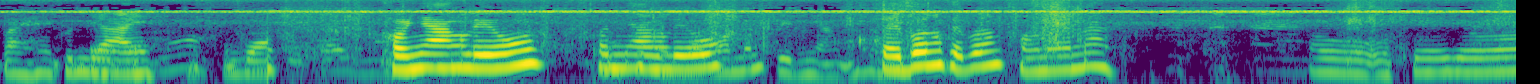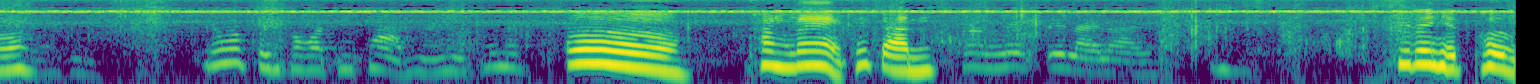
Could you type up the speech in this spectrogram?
ไปให้คุณยายเขายางเร็วคนยางเร็วมันเป็นอย่างใส่เบิ้งใส่เบิ้งของแนนนะโอ้โอเคเยอะนี่ว่าเป็นประวัติศาสตร์นะเห็ดไม่นะเออครั้งแรกคือกันครั้งแรกได้หลายที่ได้เห็ดเพิ่ง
